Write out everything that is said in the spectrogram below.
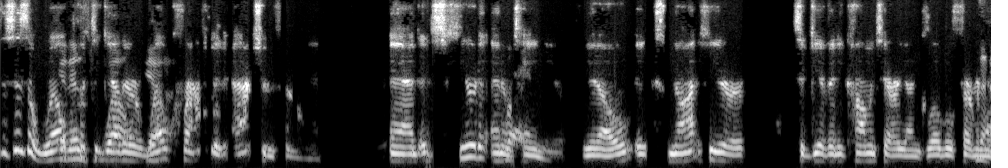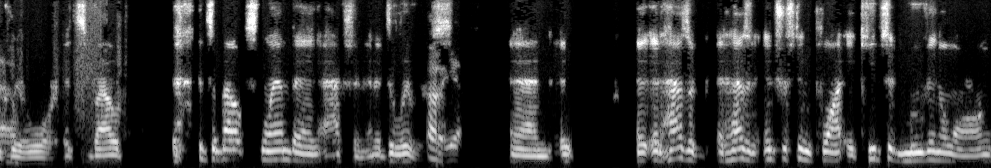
this is a well It put together, well, yeah. well crafted action film, and it's here to entertain you. You know, it's not here to give any commentary on global thermonuclear war. It's about it's about slam bang action, and it delivers. Oh, yeah. and it, it has a it has an interesting plot. It keeps it moving along.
